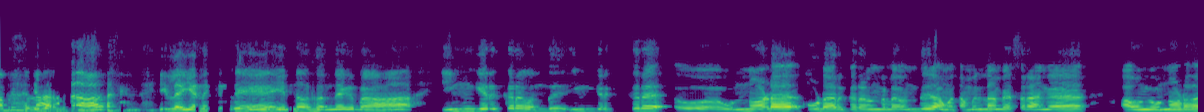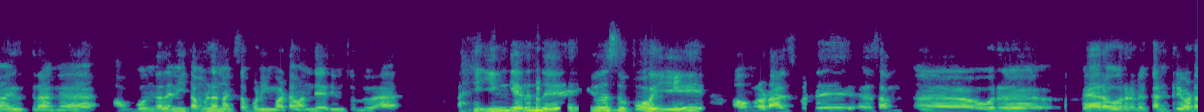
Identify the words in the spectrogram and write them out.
அப்படின்னு சொல்ல ஆரம்பிச்சாங்க இல்ல எனக்கு என்ன ஒரு சந்தேகம்னா இங்க இருக்கிற வந்து இங்க இருக்கிற உன்னோட கூட இருக்கிறவங்கள வந்து அவங்க தமிழ் தான் பேசுறாங்க. அவங்க உன்னோட தான் இருக்கிறாங்க. அவங்கள நீ தமிழன் அக்செப்ட் பண்ணிக்க மாட்டேன் வந்தேரின்னு சொல்லுவ. இங்க இருந்து யூஎஸ் போய் அவங்களோட ஹஸ்பண்ட் சம் ஒரு வேற ஒரு கண்ட்ரியோட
